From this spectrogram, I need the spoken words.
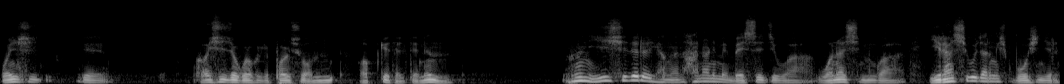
원시의 거시적으로 그렇게 볼 수 없게 될 때는 우리는 이 시대를 향한 하나님의 메시지와 원하심과 일하시고자 하는 것이 무엇인지를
